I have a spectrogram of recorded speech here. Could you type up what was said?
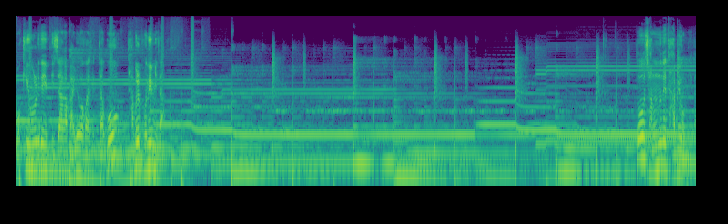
워킹 홀리데이 비자가 만료가 됐다고 답을 보냅니다. 또 장문의 답이 옵니다.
